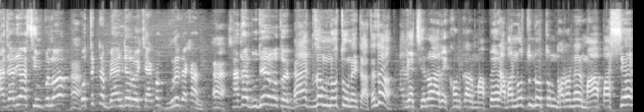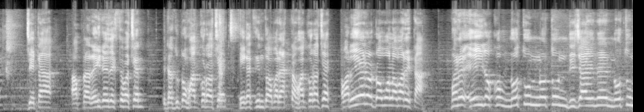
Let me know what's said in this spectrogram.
কাজারিয়া সিম্পলও হ্যাঁ। প্রত্যেকটা ব্র্যান্ডের রয়েছে একবার ঘুরে দেখান হ্যাঁ। সাদা দুধের মতো। একদম নতুন এটা তাই তো আগে ছিল আর এখনকার মাপের আবার নতুন নতুন ধরনের মাপ আসছে যেটা আপনার এইটাই দেখতে পাচ্ছেন এটা দুটো ভাগ করা আছে এটা কিন্তু আবার একটা ভাগ করা আছে আবার এরও ডবল আবার এটা। মানে এই রকম নতুন নতুন ডিজাইনের নতুন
